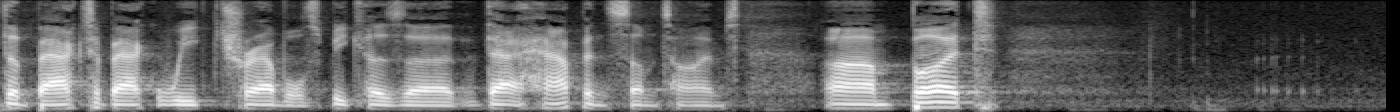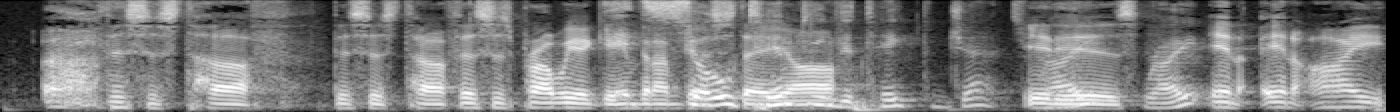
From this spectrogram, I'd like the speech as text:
the back to back week travels because uh, that happens sometimes. Um, but oh, this is tough. This is tough. This is probably a game that I'm it's going to. It's so stay tempting off. to take the Jets. It right? is right. and and I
